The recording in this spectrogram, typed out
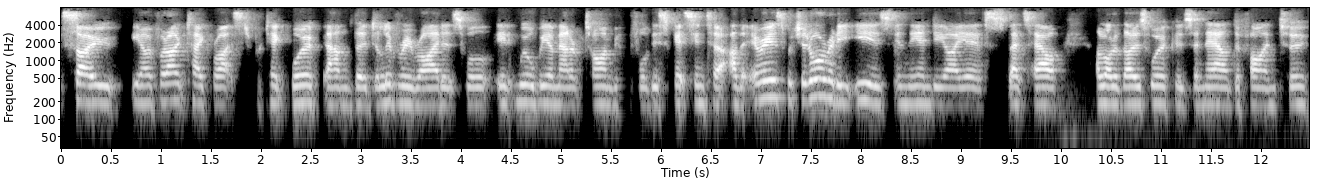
so, you know, if we don't take rights to protect work, um, the delivery riders will, it will be a matter of time before this gets into other areas, which it already is in the NDIS. That's how a lot of those workers are now defined too.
